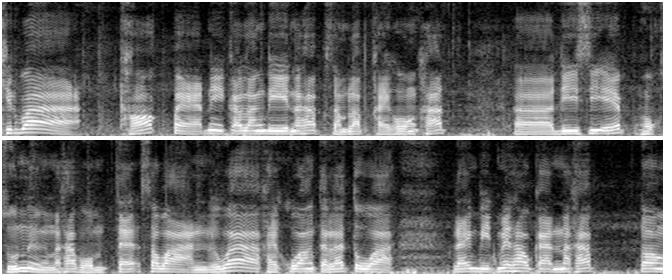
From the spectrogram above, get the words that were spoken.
คิดว่าทอร์ก8นี่กำลังดีนะครับสำหรับไขควงคัตเอ่อ DCF 601 นะครับผมแต่สว่านหรือว่าไขควงแต่ละตัวแรงบิดไม่เท่ากันนะครับ ต้อง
